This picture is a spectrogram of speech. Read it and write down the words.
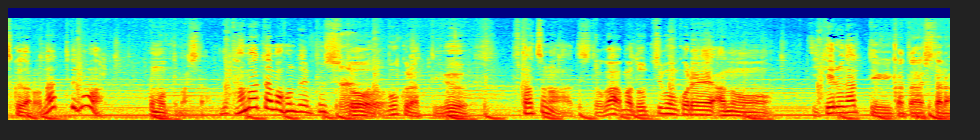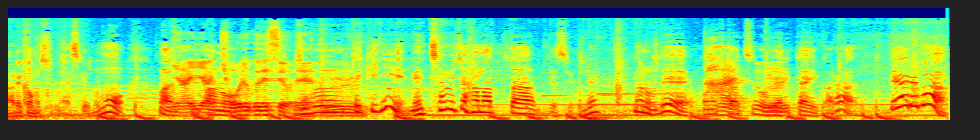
つくだろうなっていうのは思ってました。でたまたま本当にプッシュと僕らっていう2つのアーティストが、まあ、どっちもこれあのいけるなっていう言い方したらあれかもしれないですけども、まあ、いやいやあの強力ですよね。自分的にめちゃめちゃハマったんですよね。なのでこの2つをやりたいから、であれば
